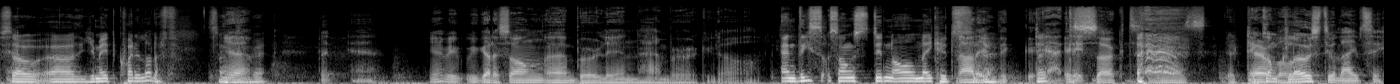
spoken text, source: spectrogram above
So uh, you made quite a lot of songs. Yeah. Okay. But yeah, Yeah, we, we got a song, uh, Berlin, Hamburg, you know. And these songs didn't all make it. No, they, uh, they, that- Yeah, they they- sucked. Yeah, they come close to Leipzig.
